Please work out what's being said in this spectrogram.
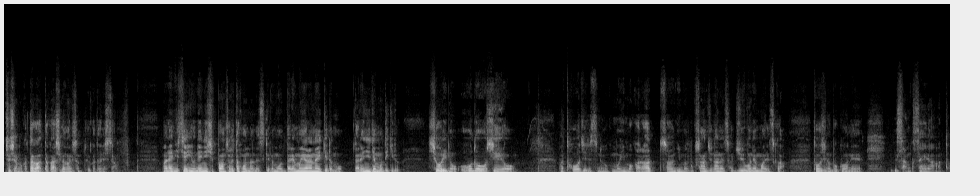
著者の方が高橋がなりさんという方でした。まあね、2004年に出版された本なんですけども、誰もやらないけども、誰にでもできる、勝利の王道を教えよう。まあ、当時ですね、僕も今から、今僕37ですから、15年前ですか。当時の僕はね、うさんくさいなと、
